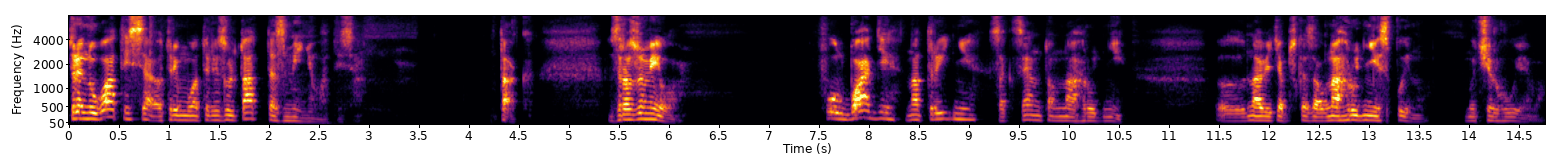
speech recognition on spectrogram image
Тренуватися, отримувати результат та змінюватися. Так, зрозуміло. Full body на три дні з акцентом на грудні. Е, Навіть я б сказав, на грудні спину. Ми чергуємо.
